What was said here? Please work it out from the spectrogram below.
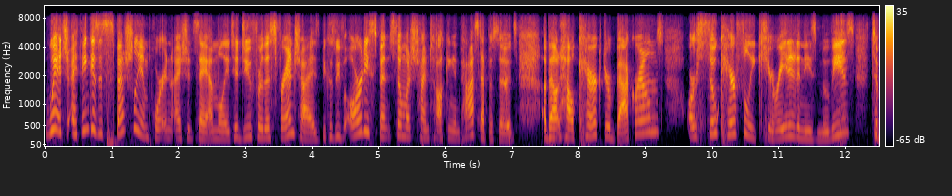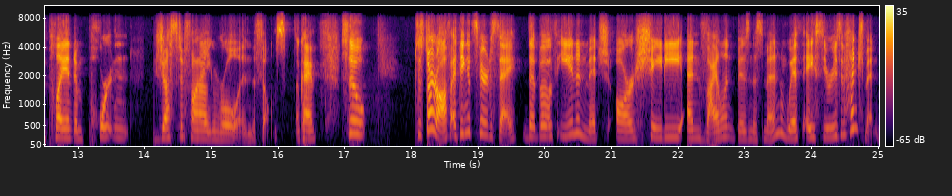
which I think is especially important, I should say, Emily, to do for this franchise because we've already spent so much time talking in past episodes about how character backgrounds are so carefully curated in these movies to play an important justifying role in the films. Okay. So start off, I think it's fair to say that both Ian and Mitch are shady and violent businessmen with a series of henchmen.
